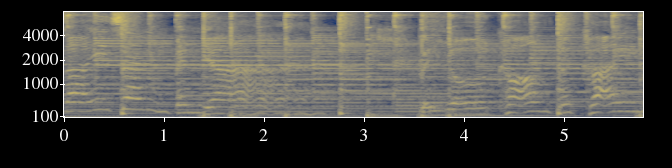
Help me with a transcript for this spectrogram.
ใสายเส้นเป็นยา ประโยชน์ของตะไคร้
